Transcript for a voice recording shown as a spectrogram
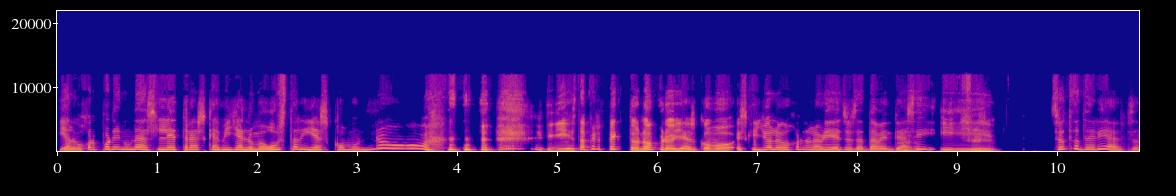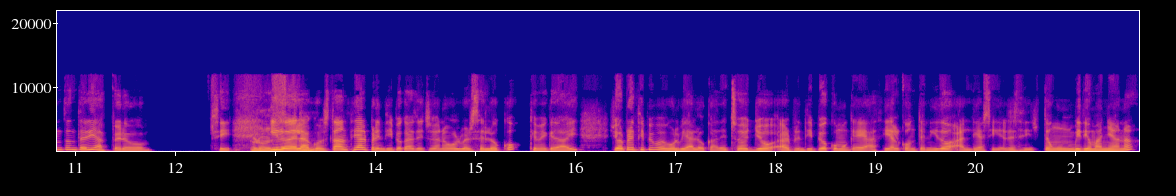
Y a lo mejor ponen unas letras que a mí ya no me gustan y ya es como, no. y está perfecto, ¿no? Pero ya es como, es que yo a lo mejor no lo habría hecho exactamente así. Y son tonterías, son tonterías, pero Sí. y lo de la constancia, al principio que has dicho de no volverse loco, que me queda ahí, yo al principio me volvía loca. De hecho, yo al principio como que hacía el contenido al día siguiente. Es decir, tengo un vídeo mañana,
